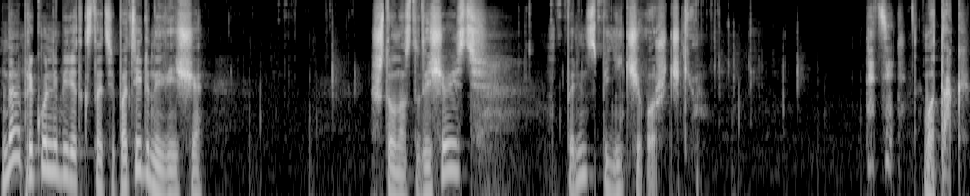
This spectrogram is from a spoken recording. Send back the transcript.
Да, прикольный берет, кстати. Потерянные вещи. Что у нас тут еще есть? В принципе, ничегошечки. Вот так.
